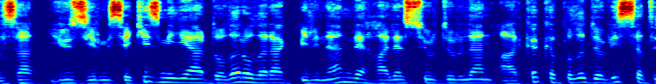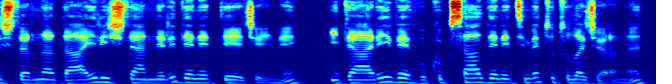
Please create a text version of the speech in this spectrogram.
Mısa 128 milyar dolar olarak bilinen ve hala sürdürülen arka kapılı döviz satışlarına dair işlemleri denetleyeceğini, idari ve hukuksal denetime tutulacağını,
